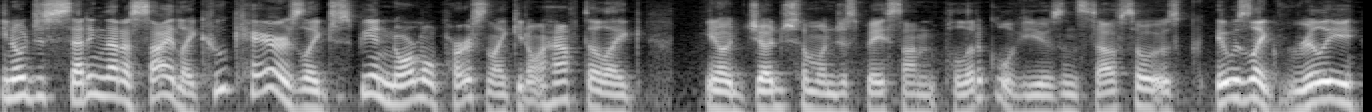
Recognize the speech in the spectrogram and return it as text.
you know just setting that aside. Like who cares? Like just be a normal person. Like you don't have to like you know judge someone just based on political views and stuff. So it was it was like really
